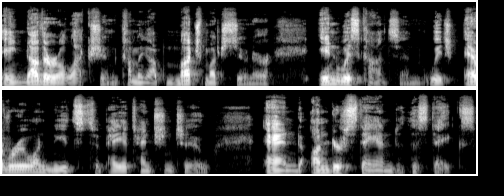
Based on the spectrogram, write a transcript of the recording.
another election coming up much, much sooner in Wisconsin, which everyone needs to pay attention to and understand the stakes.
